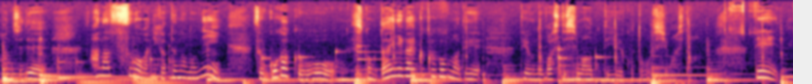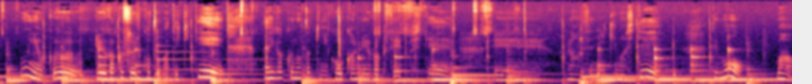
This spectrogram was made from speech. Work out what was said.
感じで話すのが苦手なのにそ語学をしかも第二外国語まで手を伸ばしてしまうっていうことをしました。で運よく留学することができて学の時に交換留学生として、えー、フランスに行きましてでもま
